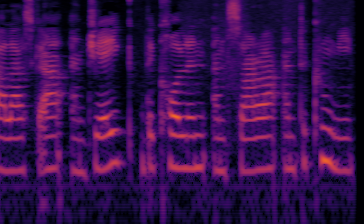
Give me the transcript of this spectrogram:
Alaska, and Jake, the Colin, and Sarah, and Takumi.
